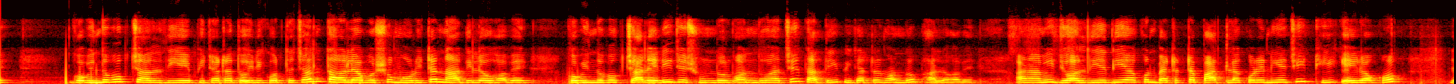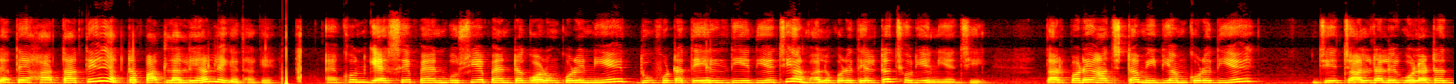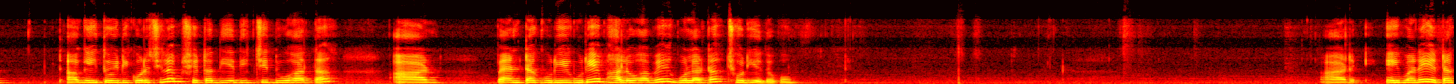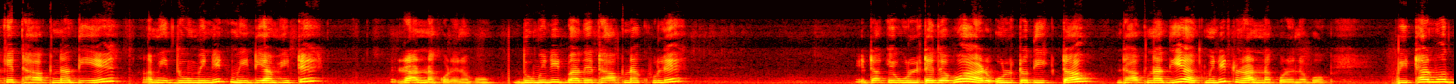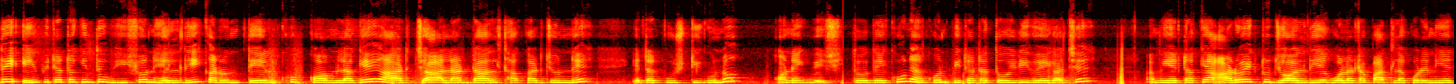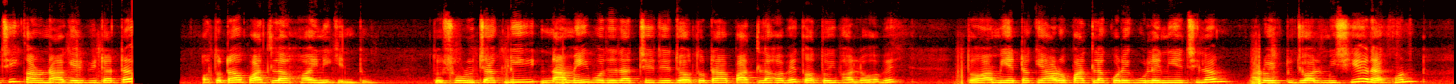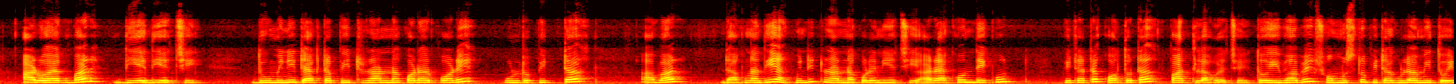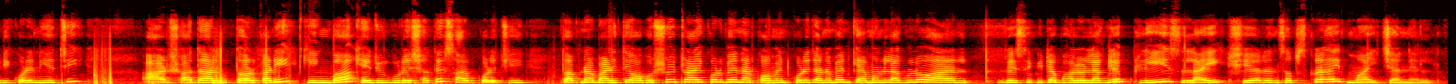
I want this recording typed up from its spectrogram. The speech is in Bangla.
গোবিন্দভোগ চাল দিয়ে পিঠাটা তৈরি করতে চান, তাহলে অবশ্য মৌরিটা না দিলেও হবে। গোবিন্দভোগ চালেরই যে সুন্দর গন্ধ আছে, তাতেই পিঠাটার গন্ধ ভালো হবে। আর আমি জল দিয়ে দিয়ে এখন ব্যাটারটা পাতলা করে নিয়েছি, ঠিক এই রকম, যাতে হাতাতে একটা পাতলা লেয়ার লেগে থাকে। এখন গ্যাসে প্যান বসিয়ে প্যানটা গরম করে নিয়ে দু ফোঁটা তেল দিয়ে দিয়েছি আর ভালো করে তেলটা ছড়িয়ে নিয়েছি। তারপরে আঁচটা মিডিয়াম করে দিয়ে যে চাল ডালের গোলাটা আগেই তৈরি করেছিলাম, সেটা দিয়ে দিচ্ছি দু হাতা। আর প্যানটা ঘুরিয়ে ঘুরিয়ে ভালোভাবে গোলাটা ছড়িয়ে দেবো। আর এইবারে এটাকে ঢাকনা দিয়ে আমি দু মিনিট মিডিয়াম হিটে রান্না করে নেব। দু মিনিট বাদে ঢাকনা খুলে এটাকে উল্টে দেব আর উল্টো দিকটাও ঢাকনা দিয়ে এক মিনিট রান্না করে নেব। পিঠার মধ্যে এই পিঠাটা কিন্তু ভীষণ হেলদি কারণ তেল খুব কম লাগে আর চাল আর ডাল থাকার জন্যে এটার পুষ্টিগুণও অনেক বেশি। তো দেখুন, এখন পিঠাটা তৈরি হয়ে গেছে। আমি এটাকে আরও একটু জল দিয়ে গোলাটা পাতলা করে নিয়েছি, কারণ আগের পিঠাটা অতটাও পাতলা হয়নি কিন্তু। তো সরু চাকলি নামেই বোঝা যাচ্ছে যে যতটা পাতলা হবে ততই ভালো হবে। তো আমি এটাকে আরও পাতলা করে গুলে নিয়েছিলাম, আরও একটু জল মিশিয়ে, আর এখন আরও একবার দিয়ে দিয়েছি। দু মিনিট একটা পিঠ রান্না করার পরে উল্টো পিঠটা আবার ঢাকনা দিয়ে এক মিনিট রান্না করে নিয়েছি। আর এখন দেখুন পিঠাটা কতটা পাতলা হয়েছে। তো এইভাবে সমস্ত পিঠাগুলো আমি তৈরি করে নিয়েছি। আর সাদা আলুর তরকারি কিংবা খেজুর গুড়ের সাথে সার্ভ করেছি। তো আপনার বাড়িতে অবশ্যই ট্রাই করবেন আর কমেন্ট করে জানাবেন কেমন লাগল। আর রেসিপিটা ভালো লাগলে please like, share and subscribe my channel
